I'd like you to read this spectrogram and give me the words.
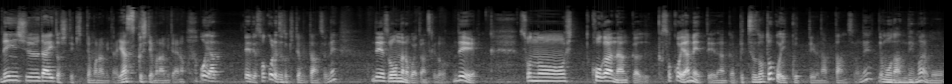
練習代として切ってもらうみたいな。安くしてもらうみたいな。のをやってでそこでずっと切ってもらったんですよね。でその女の子やったんですけど。でその子がなんかそこを辞めてなんか別のとこ行くっていうなったんですよね。でもう何年前もう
